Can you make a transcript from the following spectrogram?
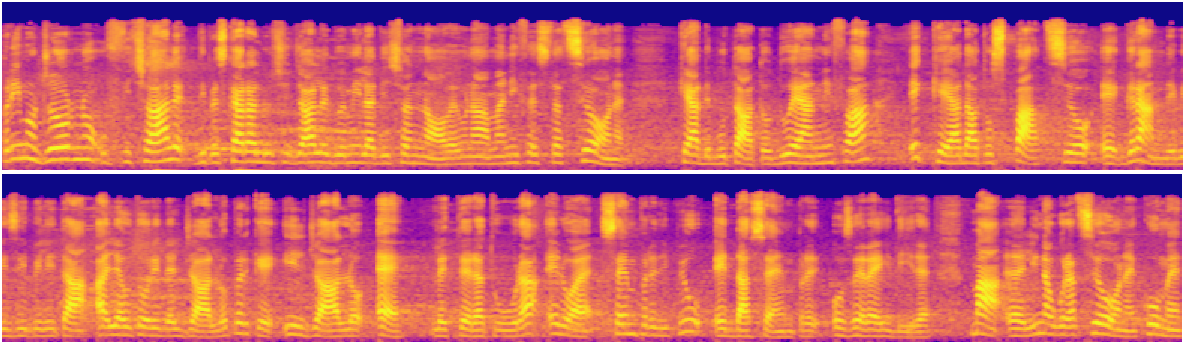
Primo giorno ufficiale di Pescara Lucigiale 2019, una manifestazione che ha debuttato due anni fa e che ha dato spazio e grande visibilità agli autori del giallo perché il giallo è letteratura e lo è sempre di più e da sempre, oserei dire. Ma eh, l'inaugurazione, come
